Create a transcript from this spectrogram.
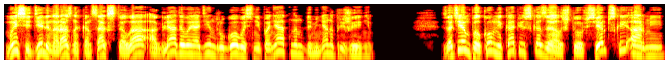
Мы сидели на разных концах стола, оглядывая один другого с непонятным для меня напряжением. Затем полковник Апис сказал, что в сербской армии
